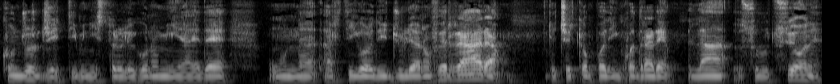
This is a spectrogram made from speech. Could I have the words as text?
con Giorgetti, ministro dell'economia, ed è un articolo di Giuliano Ferrara che cerca un po' di inquadrare la soluzione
